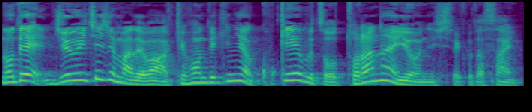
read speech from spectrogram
ので、11時までは基本的には固形物を取らないようにしてください。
